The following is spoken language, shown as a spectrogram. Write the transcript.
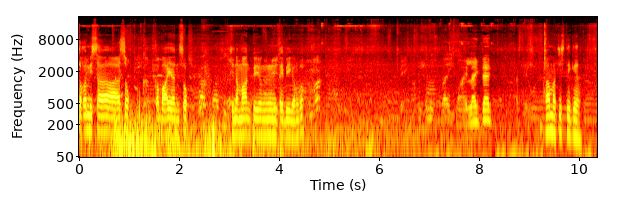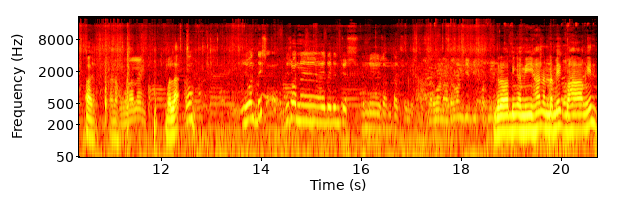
Dito kami sa Sok, Kabayan Sok. Sinamahan ko yung kaibigan ko. I like that. How much is ticket? Ah, ano? Mura lang. Wala. Oh, you want this? Uh, this one uh, I didn't choose. Only sometimes. Other one, other one give me for me. Grabing amihan, ang lamig, mahangin.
